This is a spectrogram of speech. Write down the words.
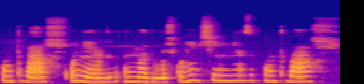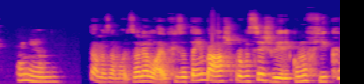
Ponto baixo, unindo. Uma, duas correntinhas, ponto baixo, unindo. Tá, meus amores, olha lá. Eu fiz até embaixo para vocês verem como fica,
